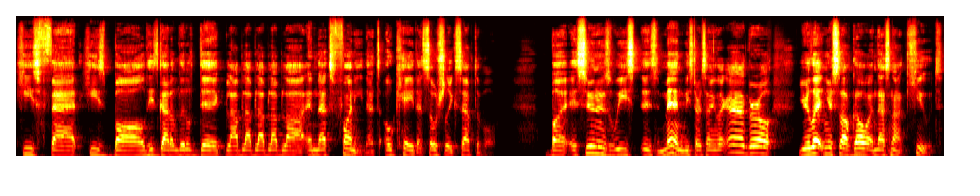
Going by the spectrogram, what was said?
he's fat, he's bald, he's got a little dick, blah blah blah blah blah, and that's funny. That's okay. That's socially acceptable. But as soon as we as men we start saying like, ah, girl, you're letting yourself go, and that's not cute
